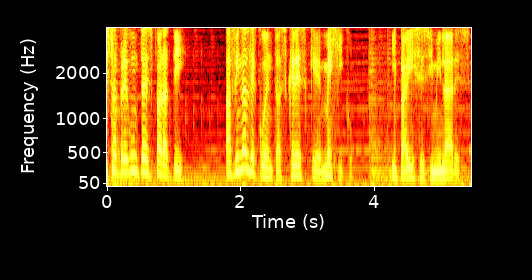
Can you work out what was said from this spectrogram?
Esta pregunta es para ti. A final de cuentas, ¿crees que México y países similares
